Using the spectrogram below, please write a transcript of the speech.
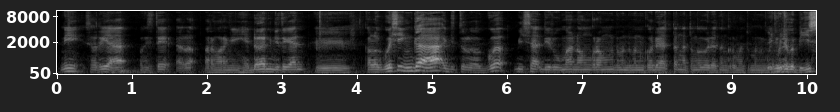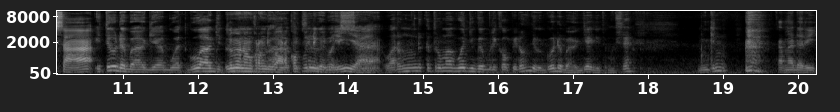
nih sorry ya maksudnya orang-orang yang hedon gitu kan. hmm. Kalau gue sih enggak gitu loh. Gue bisa di rumah nongkrong teman-teman gue datang atau enggak gue datang ke rumah temen gue gue juga. juga bisa Itu udah bahagia buat gue gitu. Lu mau nongkrong di warkop pun kecil juga gua- bisa. Iya, warung deket rumah gue juga beli kopi dong juga gue udah bahagia gitu. Maksudnya mungkin karena dari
